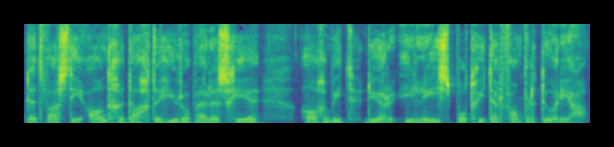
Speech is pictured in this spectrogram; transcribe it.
Dit was die aandgedagte hier op RSG, aangebied deur Elise Potgieter van Pretoria.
